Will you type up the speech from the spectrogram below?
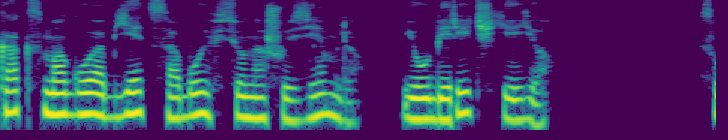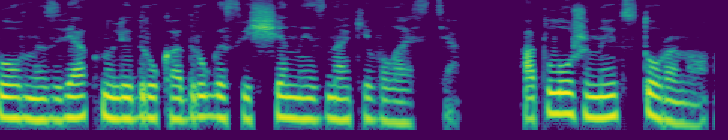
«Как смогу объять собой всю нашу землю и уберечь ее?» Словно звякнули друг от друга священные знаки власти, отложенные в сторону.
